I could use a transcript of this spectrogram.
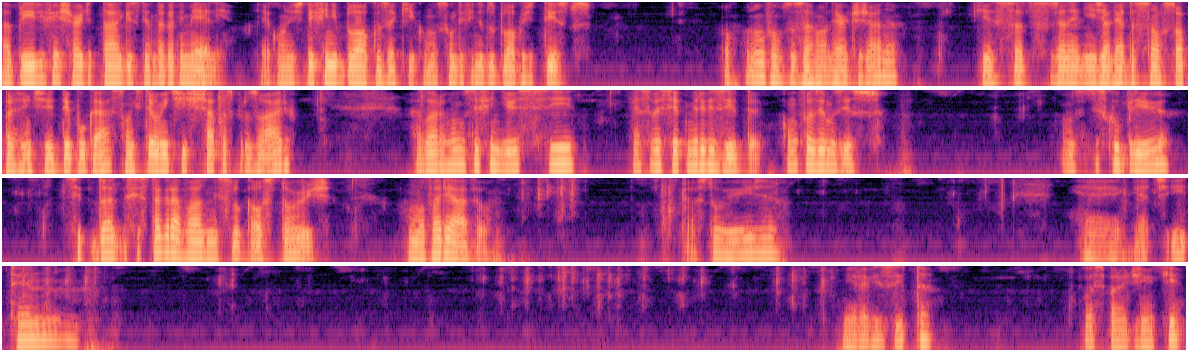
abrir e fechar de tags dentro do HTML. É quando a gente define blocos aqui, como são definidos blocos de textos. Bom, não vamos usar um alerta já, né? Que essas janelinhas de alerta são só para a gente debugar, são extremamente chatas para o usuário. Agora vamos definir se essa vai ser a primeira visita. Como fazemos isso? Vamos descobrir se, se está gravado nesse local storage uma variável. Local storage é, get item Primeira visita. Vou separadinho aqui.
